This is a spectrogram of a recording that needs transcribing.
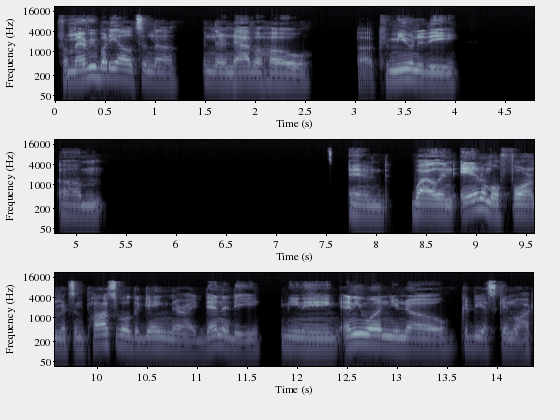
from everybody else in the in their Navajo uh, community. Um, and while in animal form, it's impossible to gain their identity, meaning anyone you know could be a skinwalker.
